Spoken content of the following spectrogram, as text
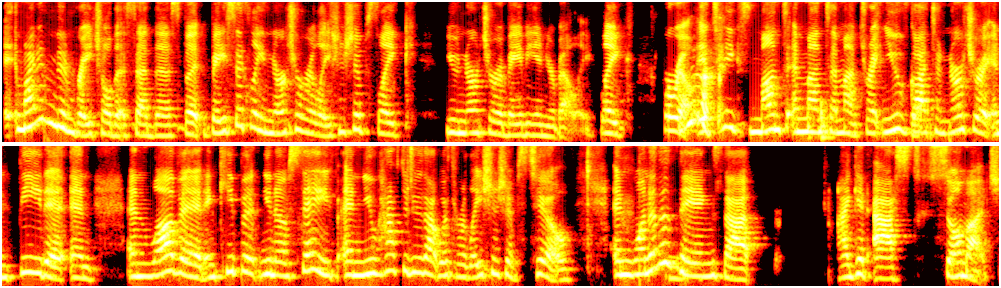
It might have been Rachel that said this, but basically, nurture relationships like you nurture a baby in your belly. Like for real yeah. it takes months and months and months right you've got to nurture it and feed it and and love it and keep it you know safe and you have to do that with relationships too and one of the mm. things that I get asked so much,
